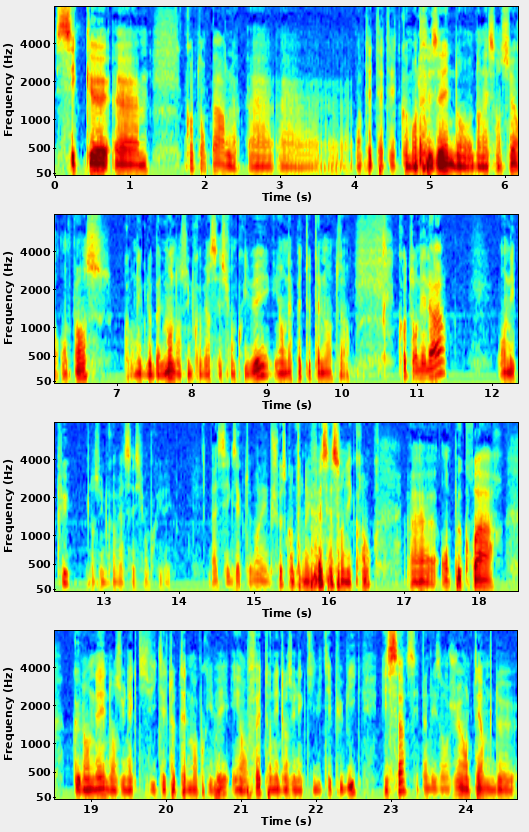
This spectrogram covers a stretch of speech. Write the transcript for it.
c'est que quand on parle en tête à tête, comme on le faisait dans l'ascenseur, on pense qu'on est globalement dans une conversation privée et on n'a pas totalement tort. Quand on est là, on n'est plus dans une conversation privée. Ben, c'est exactement la même chose quand on est face à son écran. Euh, on peut croire que l'on est dans une activité totalement privée et en fait on est dans une activité publique. Et ça, c'est un des enjeux en termes de,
